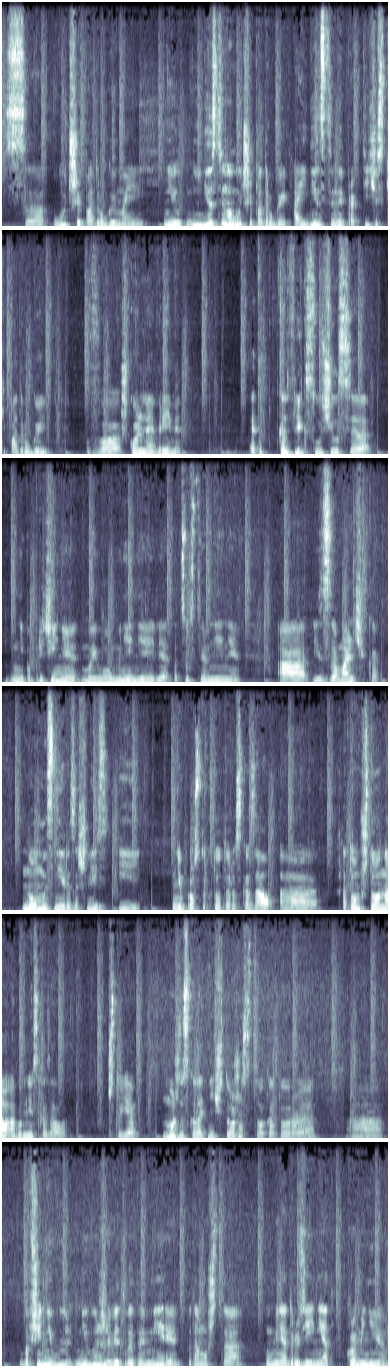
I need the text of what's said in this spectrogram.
с лучшей подругой моей. Не единственной лучшей подругой, а единственной практически подругой в школьное время. Этот конфликт случился не по причине моего мнения или отсутствия мнения, а из-за мальчика. Но мы с ней разошлись, и мне просто кто-то рассказал а, о том, что она обо мне сказала. Что я, можно сказать, ничтожество, которое а, вообще не, вы, не выживет в этом мире, потому что у меня друзей нет, кроме нее.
